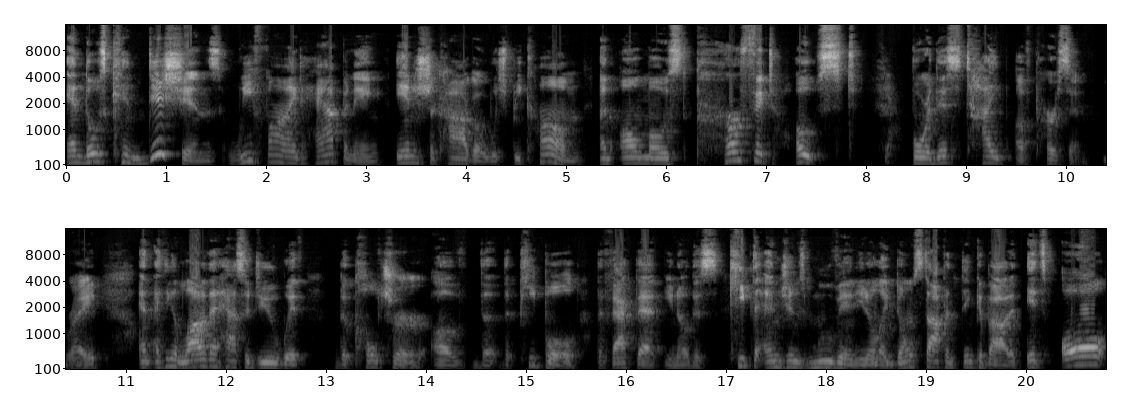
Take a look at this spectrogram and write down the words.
And those conditions we find happening in Chicago, which become an almost perfect host yeah. for this type of person, right? And I think a lot of that has to do with the culture of the the people the fact that you know this keep the engines moving you know like mm-hmm. don't stop and think about it it's all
